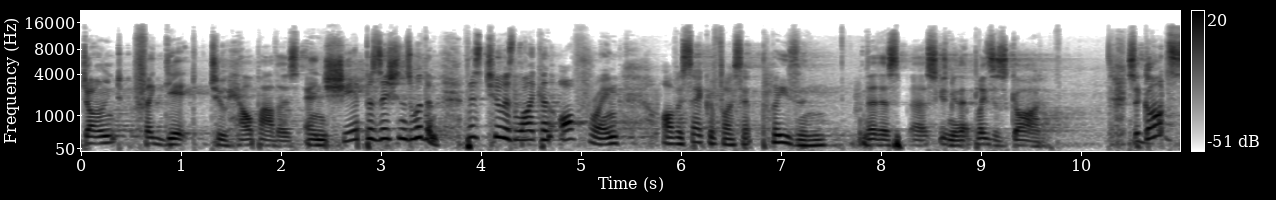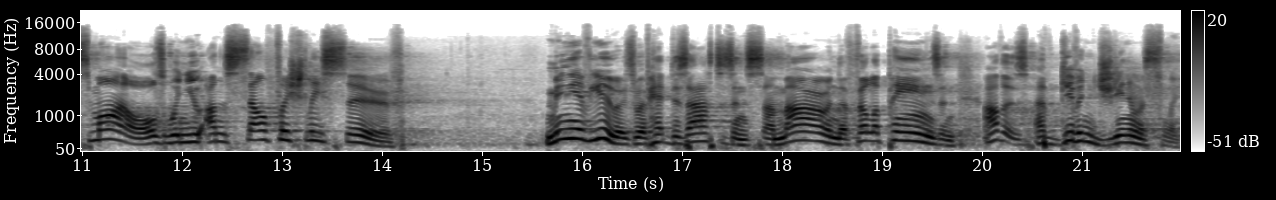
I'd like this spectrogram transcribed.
Don't forget to help others and share positions with them. This too is like an offering of a sacrifice that pleasing that is, uh, excuse me, that pleases God. So God smiles when you unselfishly serve. Many of you, as we've had disasters in Samoa and the Philippines and others, have given generously.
